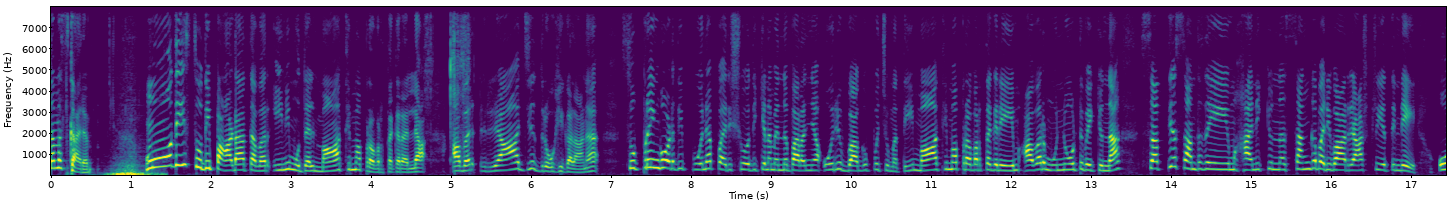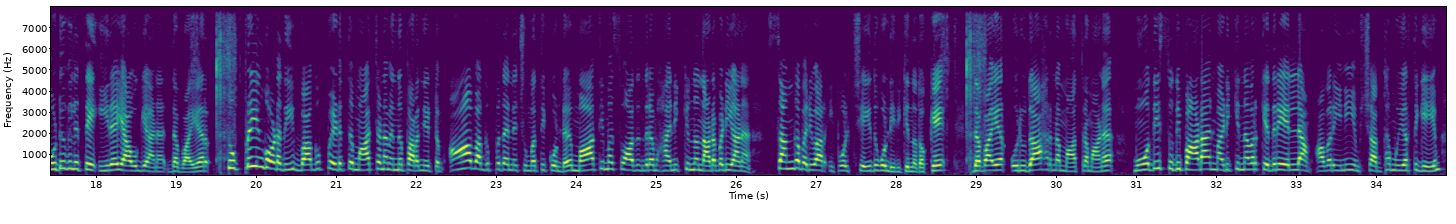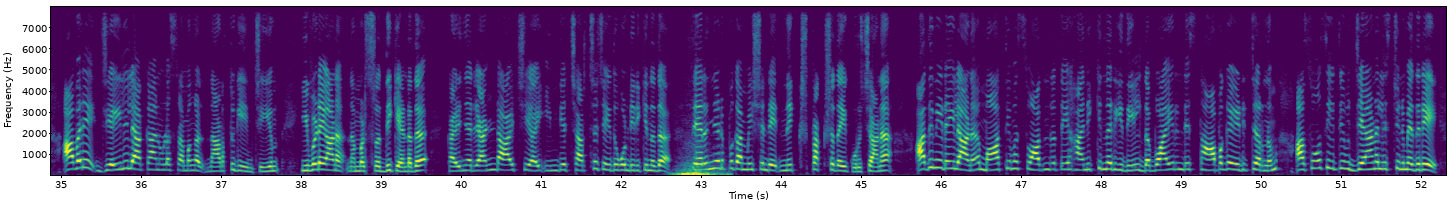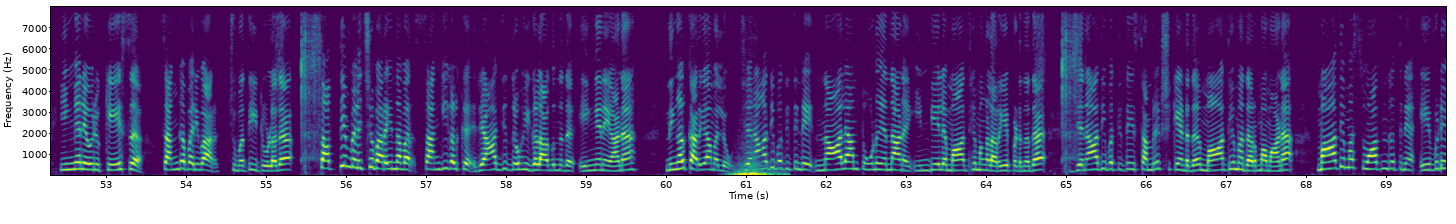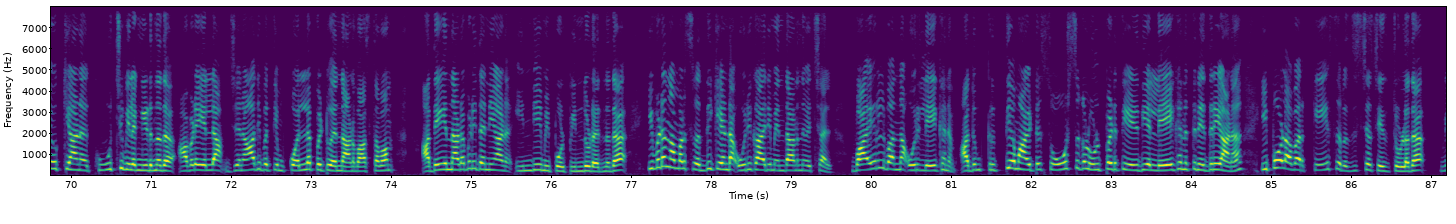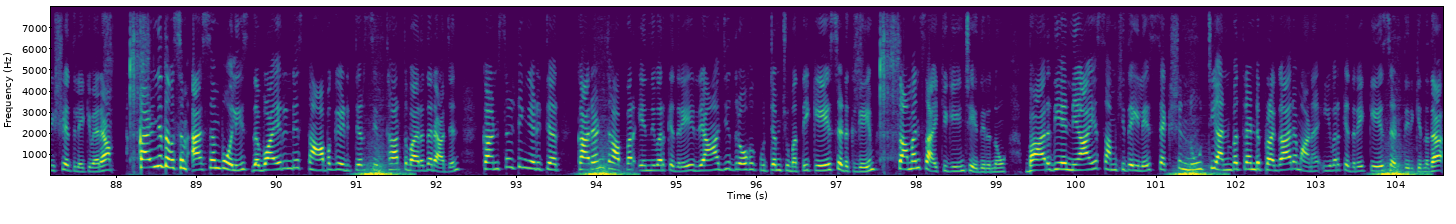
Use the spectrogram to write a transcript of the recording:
നമസ്കാരം. മോദി സ്തുതി പാടാത്തവർ ഇനി മുതൽ മാധ്യമ പ്രവർത്തകരല്ല. അവർ രാജ്യദ്രോഹികളാണ്. സുപ്രീം കോടതി പുനഃപരിശോധിക്കണമെന്ന് പറഞ്ഞ ഒരു വകുപ്പ് ചുമത്തി മാധ്യമ പ്രവർത്തകരെയും അവർ മുന്നോട്ട് വയ്ക്കുന്ന സത്യസന്ധതയെയും ഹനിക്കുന്ന സംഘപരിവാർ രാഷ്ട്രീയത്തിന്റെ ഒടുവിലത്തെ ഇരയാവുകയാണ് ദ വയർ. സുപ്രീം കോടതി വകുപ്പ് എടുത്ത് മാറ്റണമെന്ന് പറഞ്ഞിട്ടും ആ വകുപ്പ് തന്നെ ചുമത്തിക്കൊണ്ട് മാധ്യമ സ്വാതന്ത്ര്യം ഹനിക്കുന്ന നടപടിയാണ് സംഘപരിവാർ ഇപ്പോൾ ചെയ്തുകൊണ്ടിരിക്കുന്നതൊക്കെ. ദ വയർ ഒരു ഉദാഹരണം മാത്രമാണ്. മോദി സ്തുതി പാടാൻ മടിക്കുന്നവർക്കെതിരെയെല്ലാം അവർ ഇനിയും ശബ്ദമുയർത്തുകയും അവരെ ജയിലിലാക്കാനുള്ള ശ്രമങ്ങൾ നടത്തുകയും ചെയ്യും. ഇവിടെയാണ് നമ്മൾ ശ്രദ്ധിക്കേണ്ടത്. കഴിഞ്ഞ രണ്ടാഴ്ചയായി ഇന്ത്യ ചർച്ച ചെയ്തുകൊണ്ടിരിക്കുന്നത് തെരഞ്ഞെടുപ്പ് കമ്മീഷന്റെ നിഷ്പക്ഷതയെക്കുറിച്ചാണ്. അതിനിടയിലാണ് മാധ്യമ സ്വാതന്ത്ര്യത്തെ ഹനിക്കുന്ന രീതിയിൽ ദ വയറിന്റെ സ്ഥാപക എഡിറ്ററിനും അസോസിയേറ്റീവ് ജേർണലിസ്റ്റിനുമെതിരെ ഇങ്ങനെ ഒരു കേസ് സംഘപരിവാർ ചുമത്തിയിട്ടുള്ളത്. സത്യം വിളിച്ചു പറയുന്നവർ സംഘികൾക്ക് രാജ്യദ്രോഹികളാകുന്നത് എങ്ങനെയാണ്? നിങ്ങൾക്കറിയാമല്ലോ ജനാധിപത്യത്തിന്റെ നാലാം തൂണ് എന്നാണ് ഇന്ത്യയിലെ മാധ്യമങ്ങൾ അറിയപ്പെടുന്നത്. ജനാധിപത്യത്തെ സംരക്ഷിക്കേണ്ടത് മാധ്യമധർമ്മമാണ്. മാധ്യമ സ്വാതന്ത്ര്യത്തിന് എവിടെയൊക്കെയാണ് കൂച്ചുവിലങ്ങിടുന്നത് അവിടെയെല്ലാം ജനാധിപത്യം കൊല്ലപ്പെട്ടു എന്നാണ് വാസ്തവം. അതേ നടപടി തന്നെയാണ് ഇന്ത്യയും ഇപ്പോൾ പിന്തുടരുന്നത്. ഇവിടെ നമ്മൾ ശ്രദ്ധിക്കേണ്ട ഒരു കാര്യം എന്താണെന്ന് വെച്ചാൽ വൈറൽ വന്ന ഒരു ലേഖനം അതും കൃത്യമായിട്ട് സോഴ്സുകൾ ഉൾപ്പെടുത്തി എഴുതിയ ലേഖനത്തിനെതിരെയാണ് ഇപ്പോൾ അവർ കേസ് രജിസ്റ്റർ ചെയ്തിട്ടുള്ളത്. വിഷയത്തിലേക്ക് വരാം. കഴിഞ്ഞ ദിവസം അസം പോലീസ് ദ വയറിന്റെ സ്ഥാപക editor Siddharth Varadarajan consulting editor Karan Thapar എന്നിവർക്കെതിരെ രാജ്യദ്രോഹ കുറ്റം ചുമത്തി കേസെടുക്കുകയും സമൻസ് അയക്കുകയും ചെയ്തിരുന്നു. ഭാരതീയ ന്യായ സംഹിതയിലെ സെക്ഷൻ നൂറ്റി അൻപത്തിരണ്ട് പ്രകാരമാണ് ഇവർക്കെതിരെ കേസെടുത്തിരിക്കുന്നത്.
